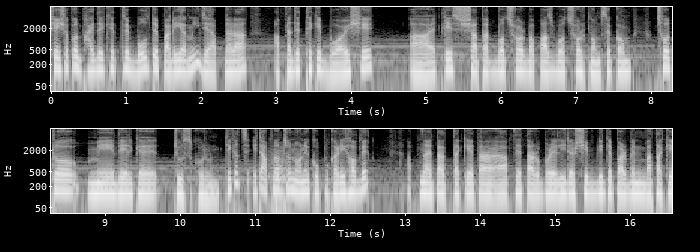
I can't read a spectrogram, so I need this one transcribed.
সেই সকল ভাইদের ক্ষেত্রে বলতে পারি আমি যে আপনারা, আপনাদের থেকে বয়সে অ্যাটলিস্ট সাত আট বছর বা পাঁচ বছর কমসে কম ছোট মেয়েদেরকে চুজ করুন, ঠিক আছে? এটা আপনার জন্য অনেক উপকারী হবে। আপনার তার তাকে তার আপনি তার উপরে লিডারশিপ দিতে পারবেন বা তাকে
